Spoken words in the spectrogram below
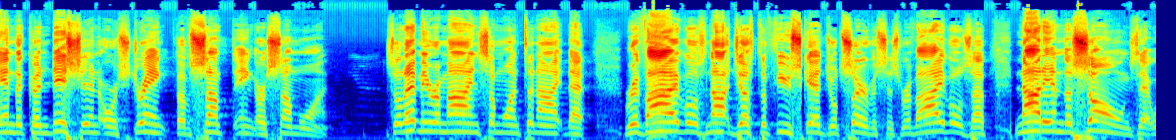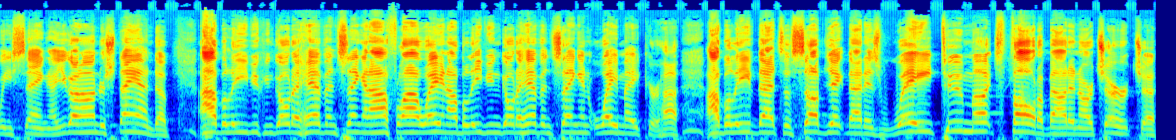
in the condition or strength of something or someone. So let me remind someone tonight that Revival's not just a few scheduled services. Revival's uh, not in the songs that we sing. Now, you got to understand, uh, I believe you can go to heaven singing I'll Fly Away, and I believe you can go to heaven singing Waymaker. Uh, I believe that's a subject that is way too much thought about in our church uh,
